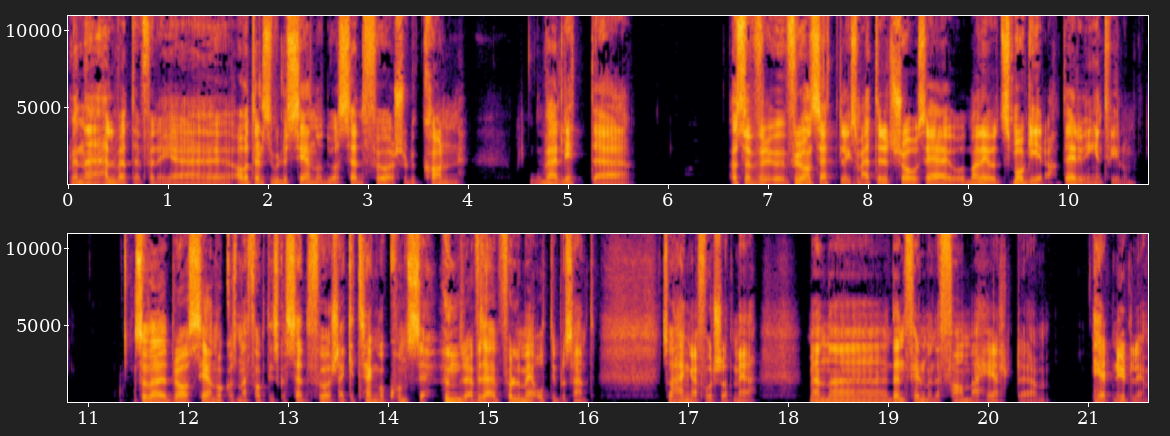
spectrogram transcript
Men eh, helvete, for jeg eh, Av og til så vil du se noe du har sett før, så du kan være litt eh, Altså, for, for uansett, liksom, etter et show så er jo Man er jo smågira, det er det jo ingen tvil om. Så det er bra å se noe som jeg faktisk har sett før, så jeg ikke trenger å konse 100 Hvis jeg følger med 80 så henger jeg fortsatt med. Men uh, den filmen er faen meg helt, uh, helt nydelig.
